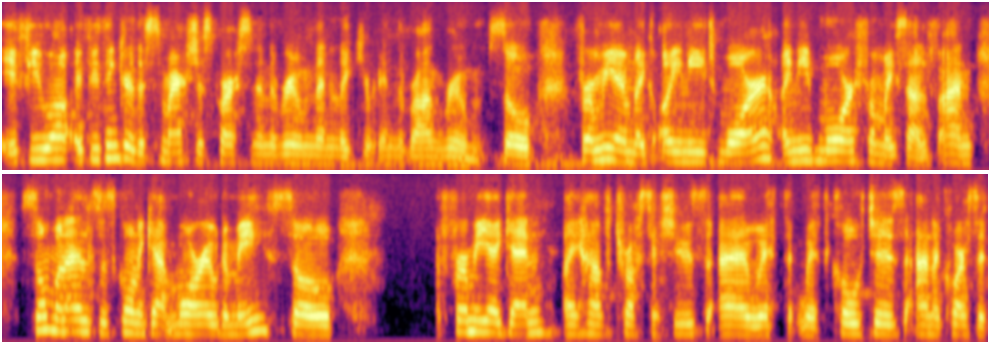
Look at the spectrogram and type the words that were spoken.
if you are, if you think you're the smartest person in the room, then like you're in the wrong room. So for me, I'm like, I need more. I need more from myself, and someone else is going to get more out of me. So for me again i have trust issues uh, with with coaches and of course it,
